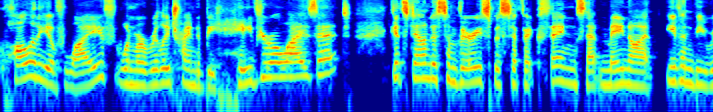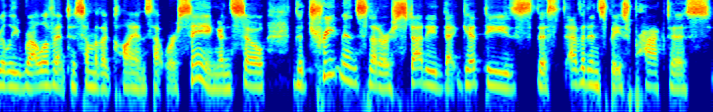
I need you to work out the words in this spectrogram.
quality of life, when we're really trying to behavioralize it, gets down to some very specific things that may not even be really relevant to some of the clients that we're seeing. And so the treatments that are studied that get these this evidence-based practice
